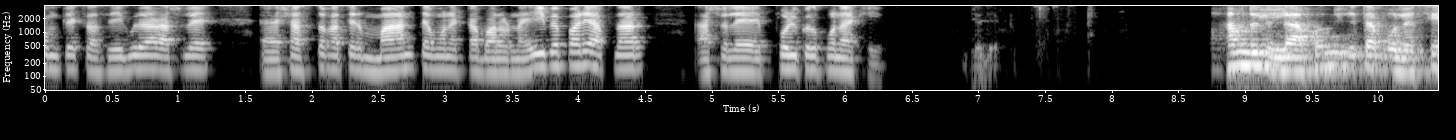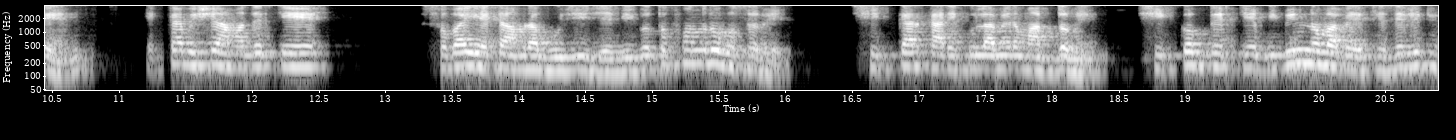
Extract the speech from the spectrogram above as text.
কমপ্লেক্স আছে, এগুলার আসলে স্বাস্থ্য খাতের মান তেমন একটা ভালো না। এই ব্যাপারে আপনার আসলে পরিকল্পনা কি? আলহামদুলিল্লাহ, আপনি যেটা বলেছেন, একটা বিষয় আমাদেরকে সবাই এটা আমরা বুঝি যে বিগত পনেরো বছরে শিক্ষার কারিকুলামের মাধ্যমে শিক্ষকদেরকে বিভিন্নভাবে ফেসিলিটি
